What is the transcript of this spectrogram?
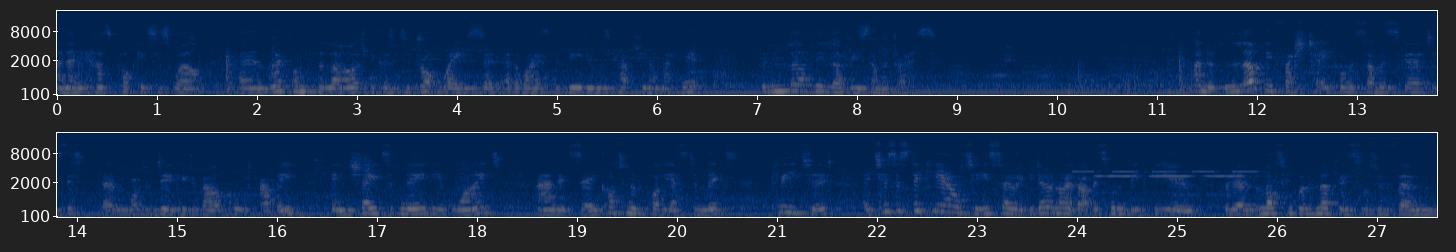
and then it has pockets as well. Um, I've gone for the large because it's a drop waist so otherwise the medium was catching on my hip. But lovely lovely summer dress. And a lovely fresh take on the summer skirt is this um, one from Dear Cuda called Abby in shades of navy and white. And it's a cotton and polyester mix, pleated. It is a sticky outie, so if you don't like that, this wouldn't be for you. But um, a lot of people love this sort of um,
